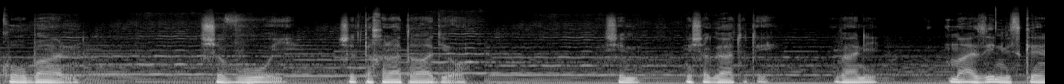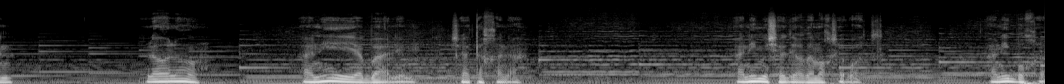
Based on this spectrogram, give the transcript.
קורבן, שבוי, של תחנת רדיו שמשגעת אותי, ואני מאזין מסכן. לא, לא, אני הבעלים של התחנה. אני משדר את המחשבות. אני בוחר.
